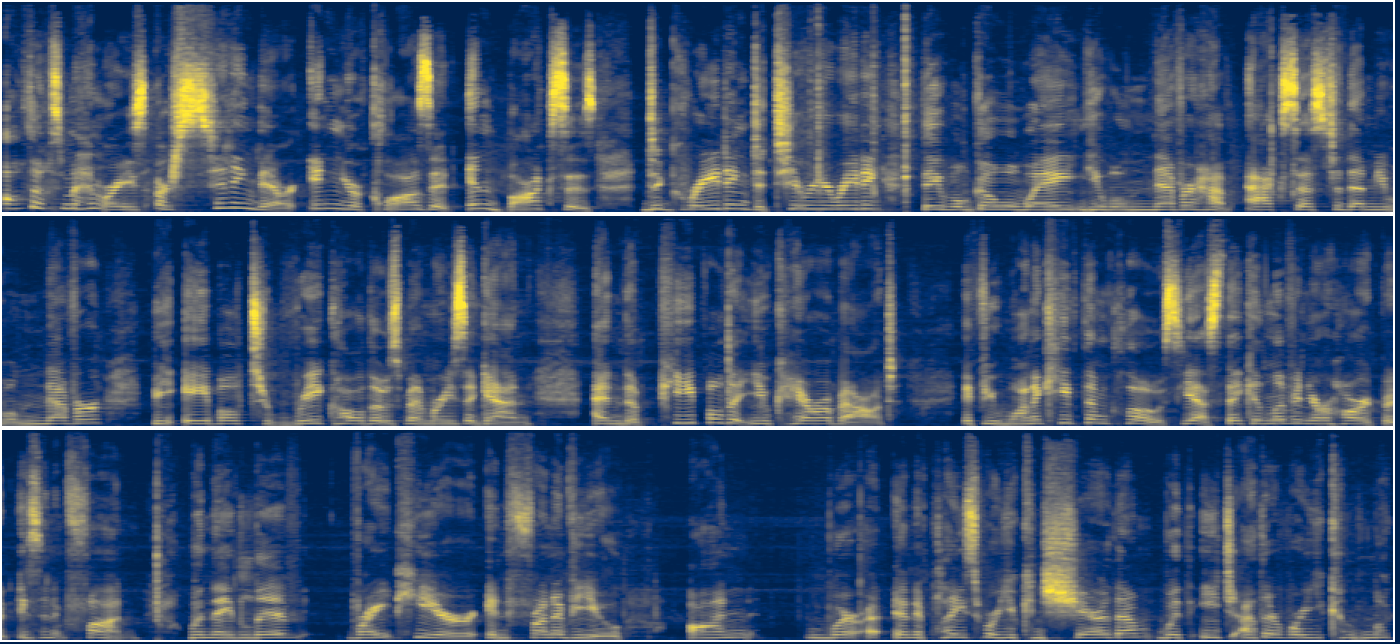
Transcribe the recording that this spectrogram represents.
all those memories are sitting there in your closet, in boxes, degrading, deteriorating. They will go away. You will never have access to them. You will never be able to recall those memories again. And the people that you care about, if you want to keep them close, yes, they can live in your heart, but isn't it fun when they live right here in front of you on where uh, in a place where you can share them with each other, where you can look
